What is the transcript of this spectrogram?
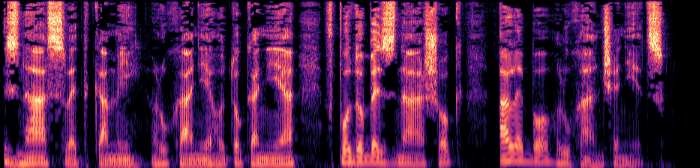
s následkami hluchánieho tokania v podobe znášok alebo hluchánčeniec.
